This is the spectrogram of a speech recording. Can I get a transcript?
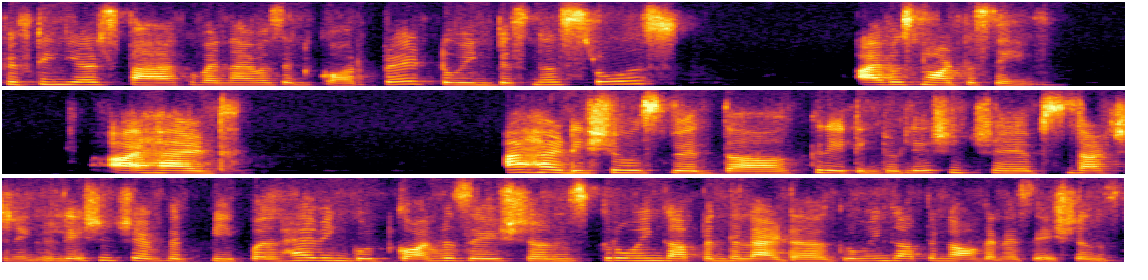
15 years back, when I was in corporate doing business roles, I was not the same. I had I had issues with uh, creating relationships, nurturing relationship with people, having good conversations, growing up in the ladder, growing up in organizations.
